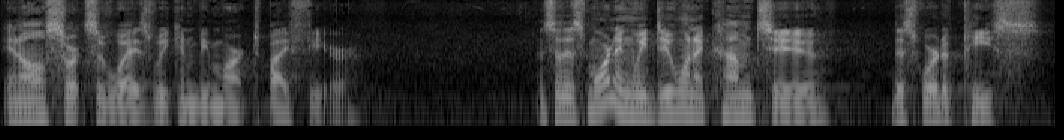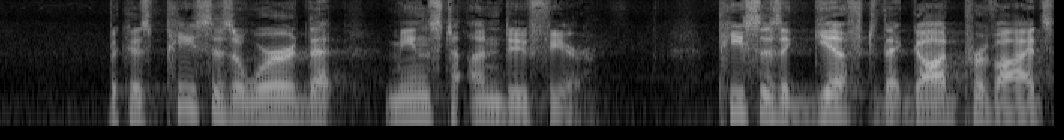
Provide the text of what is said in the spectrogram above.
In all sorts of ways, we can be marked by fear. And so this morning, we do want to come to this word of peace, because peace is a word that means to undo fear. Peace is a gift that God provides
